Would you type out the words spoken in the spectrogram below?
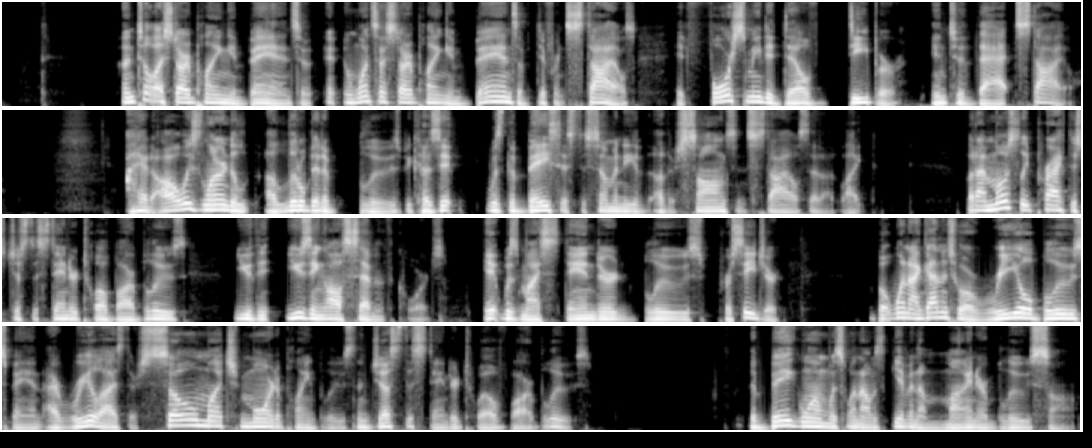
until I started playing in bands. And once I started playing in bands of different styles, it forced me to delve deeper into that style. I had always learned a, a little bit of blues because it was the basis to so many of the other songs and styles that I liked. But I mostly practiced just the standard 12 bar blues using all seventh chords. It was my standard blues procedure. But when I got into a real blues band, I realized there's so much more to playing blues than just the standard 12 bar blues. The big one was when I was given a minor blues song.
